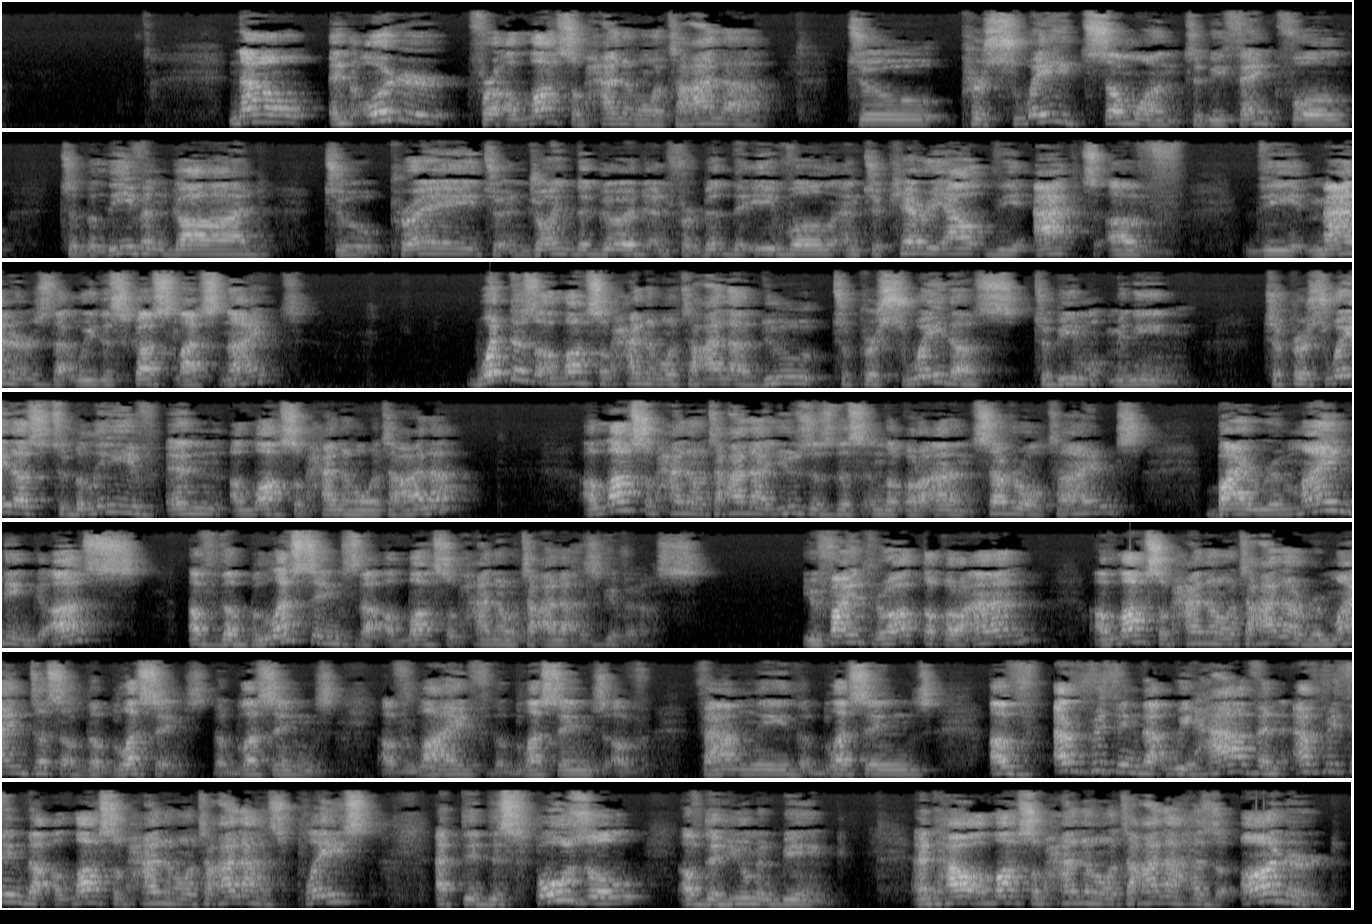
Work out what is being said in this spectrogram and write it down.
Now, in order for Allah subhanahu wa ta'ala to persuade someone to be thankful, to believe in God, to pray, to enjoin the good and forbid the evil, and to carry out the acts of the manners that we discussed last night, what does Allah subhanahu wa ta'ala do to persuade us to be mu'mineen? To persuade us to believe in Allah subhanahu wa ta'ala? Allah subhanahu wa ta'ala uses this in the Quran several times by reminding us of the blessings that Allah subhanahu wa ta'ala has given us. You find throughout the Quran, Allah subhanahu wa ta'ala reminds us of the blessings, the blessings of life, the blessings of family, the blessings of everything that we have and everything that Allah subhanahu wa ta'ala has placed at the disposal of the human being. And how Allah subhanahu wa ta'ala has honored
